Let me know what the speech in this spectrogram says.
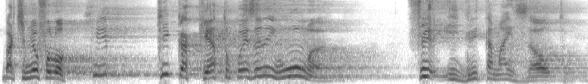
Bartimeu falou: que fica quieto coisa nenhuma, e grita mais alto.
